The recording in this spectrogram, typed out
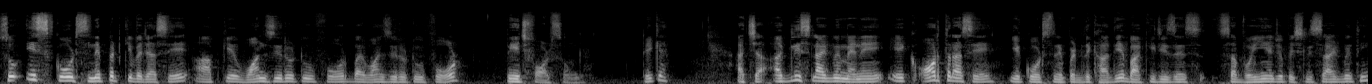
سو اس کوڈ سنپٹ کی وجہ سے آپ کے one zero two four by one zero two four page faults ہوں گے۔ ٹھیک ہے؟ اچھا اگلی سلائڈ میں میں نے ایک اور طرح سے یہ کوڈ سنپٹ دکھا دیا، باقی چیزیں سب وہی ہیں جو پچھلی سلائڈ میں تھی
